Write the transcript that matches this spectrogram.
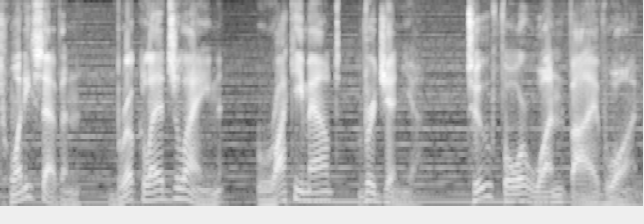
27 Brookledge Lane, Rocky Mount, Virginia 24151.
